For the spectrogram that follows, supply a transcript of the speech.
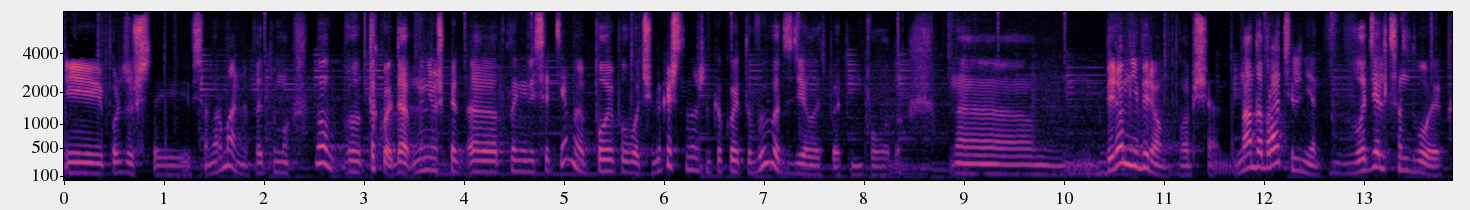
и пользуешься, и все нормально. Поэтому, ну, такой, да, мы немножко э, отклонились от темы по Apple Watch. Мне кажется, нужно какой-то вывод сделать по этому поводу. Э, берем, не берем вообще? Надо брать или нет? Владельцам двоек.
